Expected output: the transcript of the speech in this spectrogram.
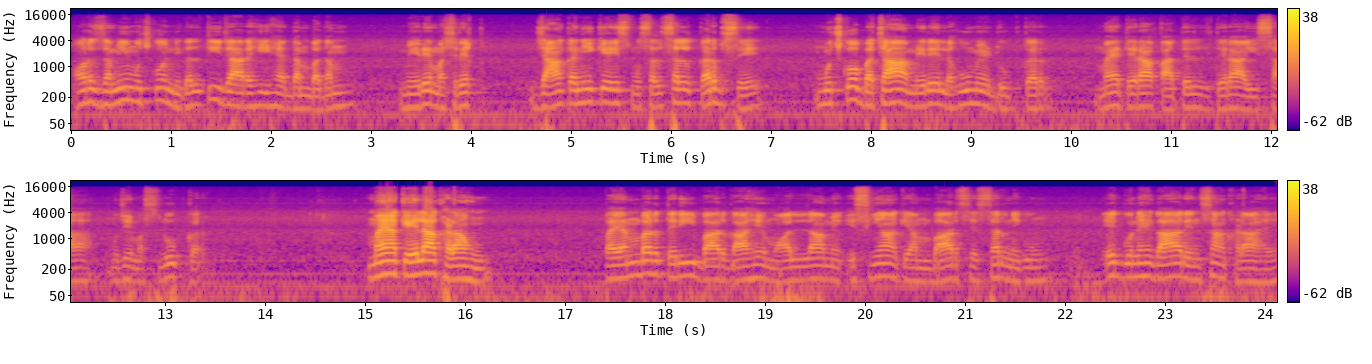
اور زمیں مجھ کو نگلتی جا رہی ہے دم بدم۔ میرے مشرق، جانکنی کے اس مسلسل کرب سے مجھ کو بچا میرے لہو میں ڈوب کر۔ میں تیرا قاتل، تیرا عیسیٰ، مجھے مصلوب کر۔ میں اکیلا کھڑا ہوں۔ پیمبر تیری بارگاہ معلّہ میں اسیاں کے انبار سے سر نگوں۔ ایک گنہگار انساں کھڑا ہے۔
